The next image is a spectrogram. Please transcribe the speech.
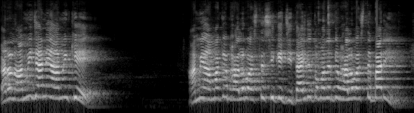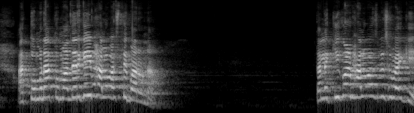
কারণ আমি জানি আমি কে। আমি আমাকে ভালোবাসতে শিখেছি, তাই তো তোমাদেরকে ভালোবাসতে পারি। আর তোমরা তোমাদেরকেই ভালোবাসতে পারো না। তাহলে কি করে ভালোবাসবে সবাইকে?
